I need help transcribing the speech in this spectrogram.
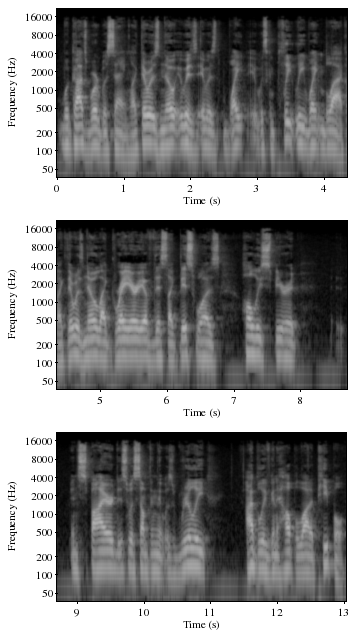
what God's word was saying. Like there was no it was it was white it was completely white and black. Like there was no like gray area of this like this was Holy Spirit inspired. This was something that was really I believe going to help a lot of people.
